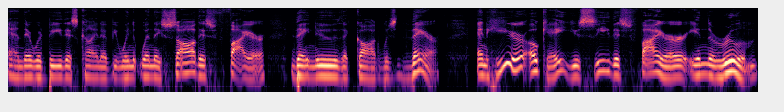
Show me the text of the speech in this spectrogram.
And there would be this kind of when when they saw this fire, they knew that God was there. And here, okay, you see this fire in the room,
